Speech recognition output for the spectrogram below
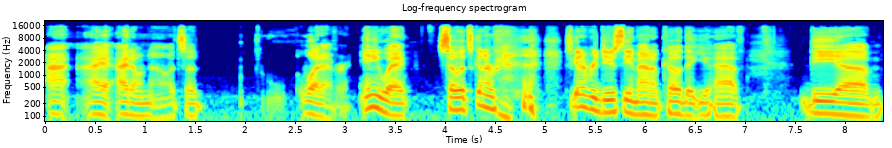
I, I, I don't know. It's a whatever. Anyway, so it's gonna it's gonna reduce the amount of code that you have. The um,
